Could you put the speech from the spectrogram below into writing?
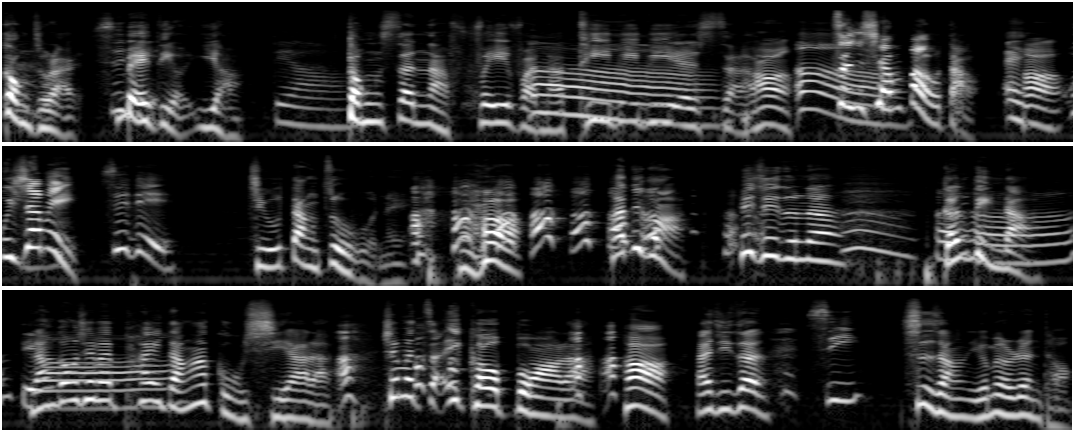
讲出来 是的。买到以后，东升啊、非凡啊、嗯。TVBS 啊，嗯。哈，争相报道。哎。啊，为什么？是的，就当作文呢，啊，你看，迄时阵呢，肯定啦人讲什么拍档啊、股虾啦，什么十一口半啦，哈，来吉正，C。市场有没有认同？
